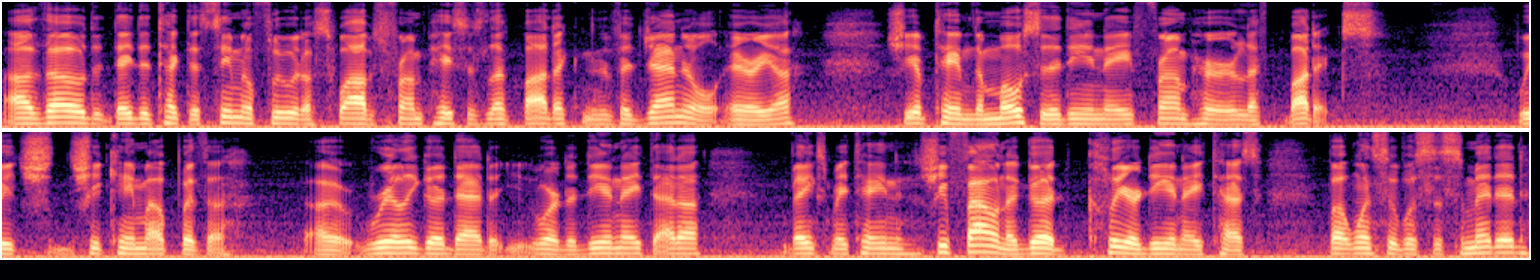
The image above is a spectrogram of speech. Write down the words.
Uh, Although they detected seminal fluid of swabs from Pace's left buttock in the vaginal area, she obtained the most of the DNA from her left buttocks, which she came up with a, a really good data where the DNA data banks maintained. She found a good, clear DNA test but once it was submitted,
